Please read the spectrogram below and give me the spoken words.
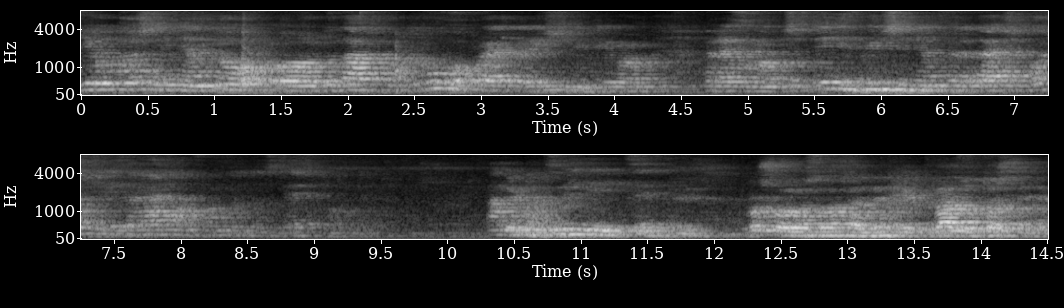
Є уточнення до додатку другого проекту рішення, який вам переслано в частині збільшення передачі коштів із загального фонду до спецфонду. Там зміни цифри. Прошу голосувати два з уточненнями,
